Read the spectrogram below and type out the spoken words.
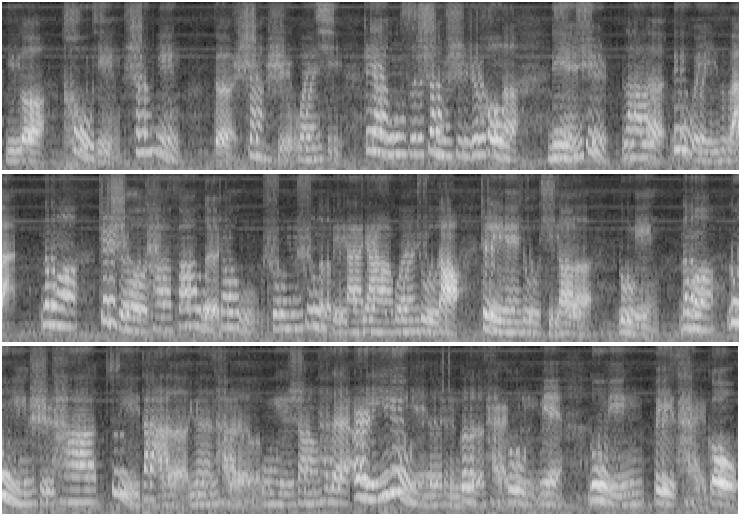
一个透景生命的上市有关系。这家公司上市之后呢，连续拉了六个一字板。那么这时候他发布的招股说明书呢，被大家关注到，这里面就提到了陆明。那么陆明是他最大的原材料的供应商，他在二零一六年的整个的采购里面，陆明被采购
